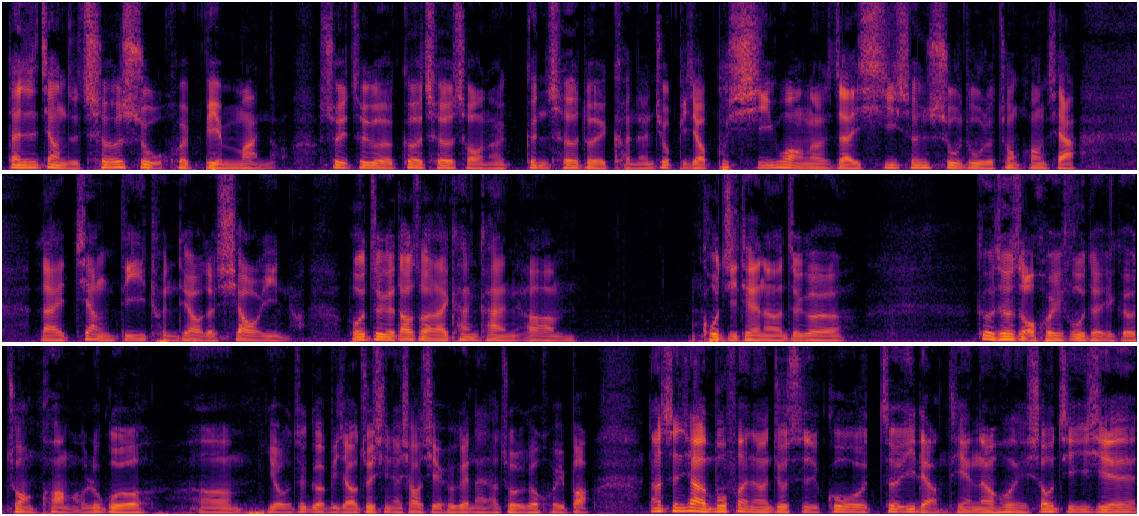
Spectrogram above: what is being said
但是这样子车速会变慢哦。所以这个各车手呢跟车队可能就比较不希望呢，在牺牲速度的状况下来降低臀跳的效应啊。不过这个到时候来看看啊，过几天呢，这个各车手恢复的一个状况哦。如果嗯，有这个比较最新的消息，会跟大家做一个汇报。那剩下的部分呢，就是过这一两天呢，会收集一些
